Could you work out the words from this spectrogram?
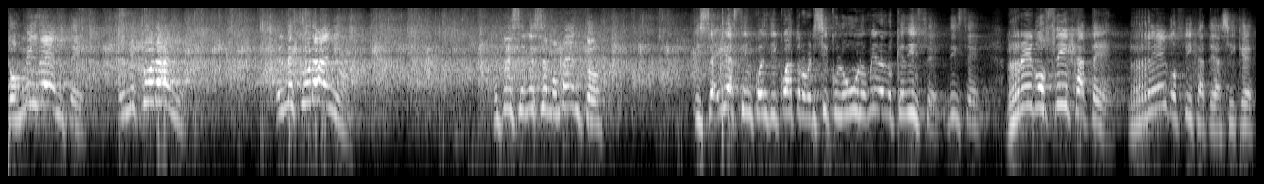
2020, el mejor año, el mejor año. Entonces en ese momento Isaías 54, versículo 1, mira lo que dice. Dice, regocíjate, regocíjate. Así que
